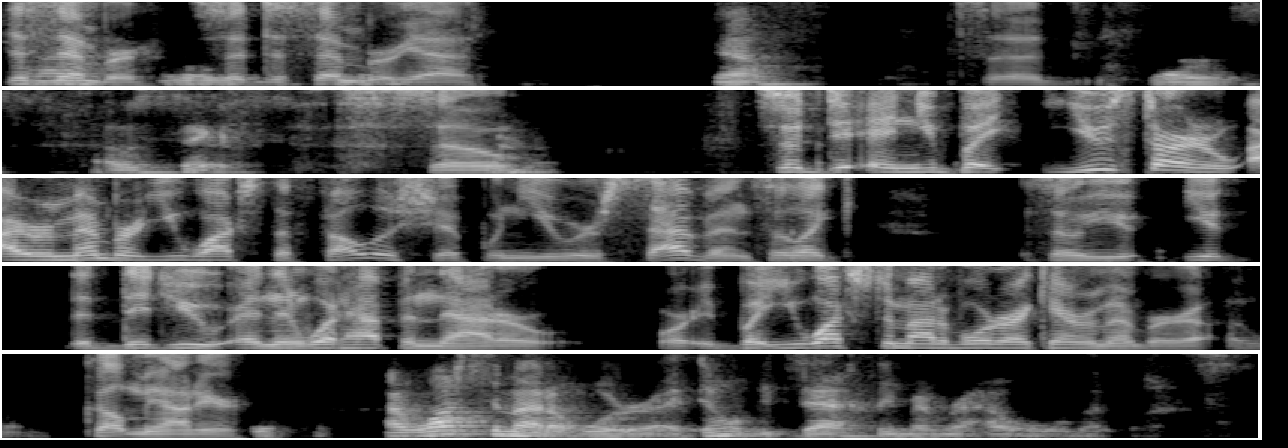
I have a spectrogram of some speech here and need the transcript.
December. So December, yeah. Yeah, So I was I was six. So, so and you, but you started. I remember you watched The Fellowship when you were seven. So like, so you you did you, and then what happened that or or but you watched them out of order. I can't remember. Uh, Help me out here. I watched them out of order. I don't exactly remember how old I was.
